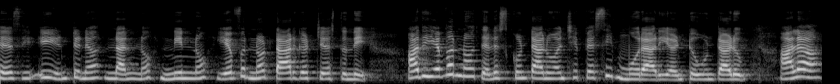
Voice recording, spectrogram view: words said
చేసి ఈ ఇంటిని నన్ను నిన్ను ఎవరినో టార్గెట్ చేస్తుంది. అది ఎవరినో తెలుసుకుంటాను అని చెప్పేసి మురారి అంటూ ఉంటాడు. అలా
